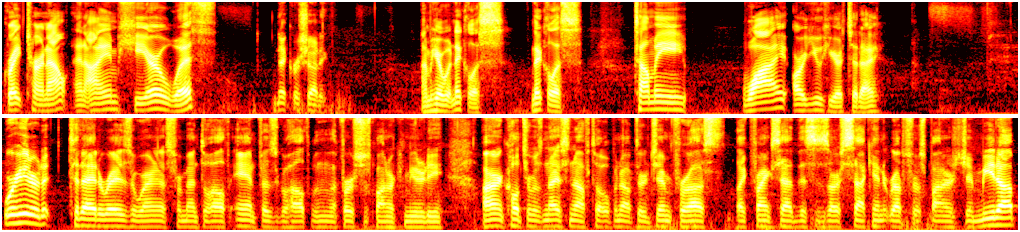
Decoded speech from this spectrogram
Great turnout. And I am here with, Nick Rochetti. I'm here with Nicholas. Nicholas, tell me, why are you here today? We're here to- today to raise awareness for mental health and physical health within the first responder community. Iron Culture was nice enough to open up their gym for us. Like Frank said, this is our second Reps Responders gym meetup.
